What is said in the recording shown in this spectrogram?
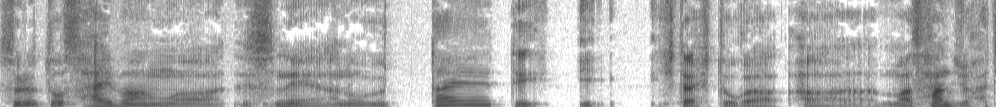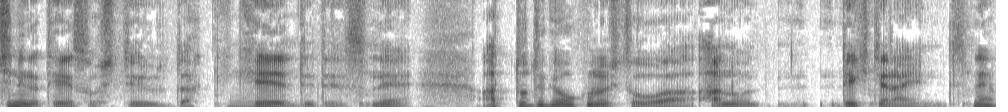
それと裁判はですねあの訴えてきた人があ、まあ、38人が提訴しているだけでですね、圧倒的多くの人はあのできてないんですね。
